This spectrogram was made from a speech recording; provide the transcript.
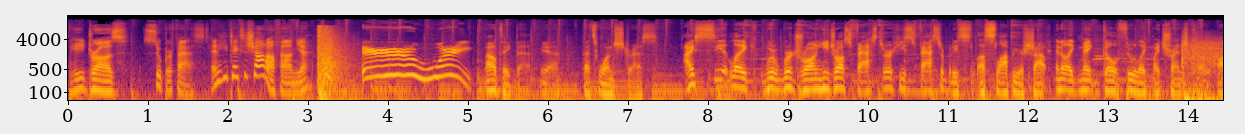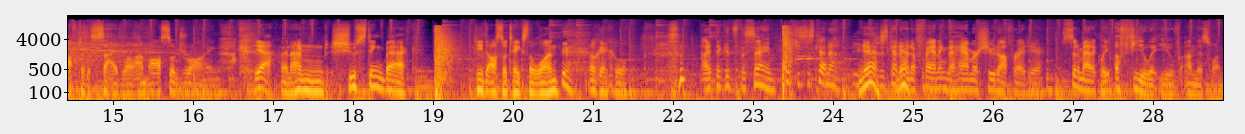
He draws super fast, and he takes a shot off on you. wait. I'll take that. Yeah, that's one stress. I see it like we're, we're drawing. He draws faster. He's faster, but he's a sloppier shot, and it like make go through like my trench coat off to the side while I'm also drawing. Yeah, and I'm shoosting back. He also takes the one. Okay, cool. I think it's the same. I think he's just kind of, Yeah, just kind of yeah. in a fanning the hammer shoot off right here. Cinematically, a few at you on this one.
